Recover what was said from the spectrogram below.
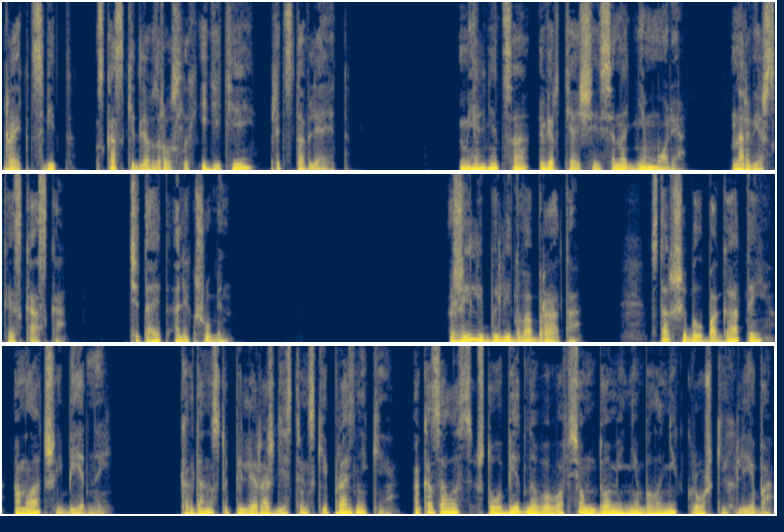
Проект «Свит. Сказки для взрослых и детей» представляет Мельница, вертящаяся на дне моря. Норвежская сказка. Читает Олег Шубин. Жили-были два брата. Старший был богатый, а младший — бедный. Когда наступили рождественские праздники, оказалось, что у бедного во всем доме не было ни крошки хлеба.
